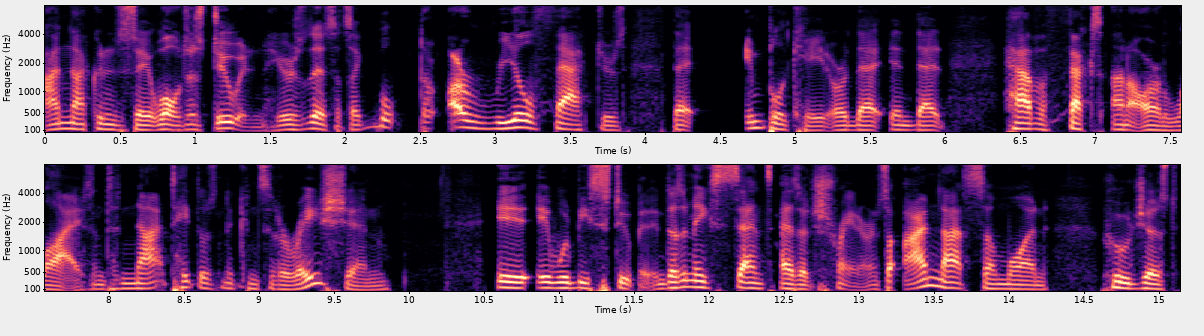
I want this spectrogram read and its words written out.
I'm not going to say, "Well, just do it." And here's this. It's like, well, there are real factors that implicate or that and that have effects on our lives, and to not take those into consideration. It, it would be stupid. It doesn't make sense as a trainer. And so I'm not someone who just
